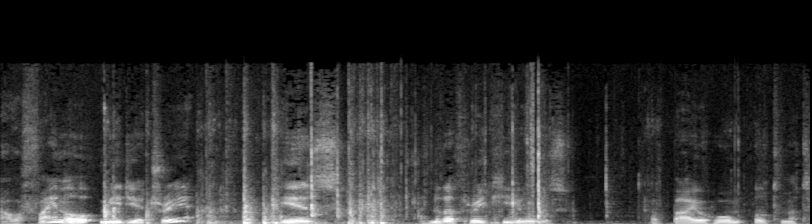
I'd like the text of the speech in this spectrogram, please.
our final media tray is another 3 kilos of Biohome Ultimate.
